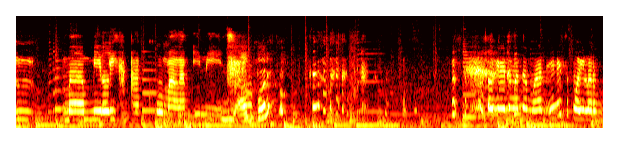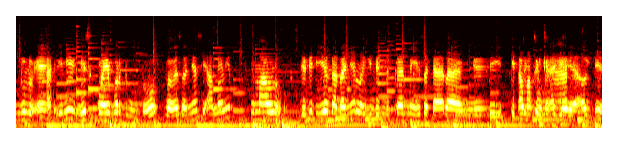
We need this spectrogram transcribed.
mm, memilih aku malam ini. Ya ampun. Oke teman-teman, ini spoiler dulu ya. Ini disclaimer dulu, bahwasannya si Amel ini pemalu. Jadi dia katanya lagi deg-degan nih sekarang. Jadi kita maklumin aja ya. Oke.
